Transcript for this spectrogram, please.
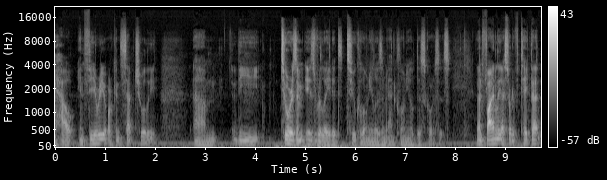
how, in theory or conceptually, um, the tourism is related to colonialism and colonial discourses. And then finally, I sort of take that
